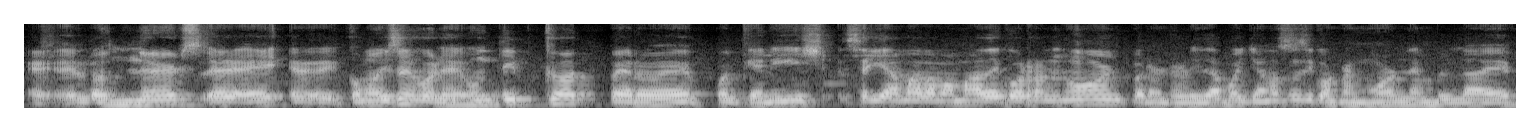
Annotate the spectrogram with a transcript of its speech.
eh, los nerds, eh, eh, como dice Jorge, es un deep cut, pero es porque Niche se llama la mamá de Corran Horn, pero en realidad, pues yo no sé si Corran Horn en verdad es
